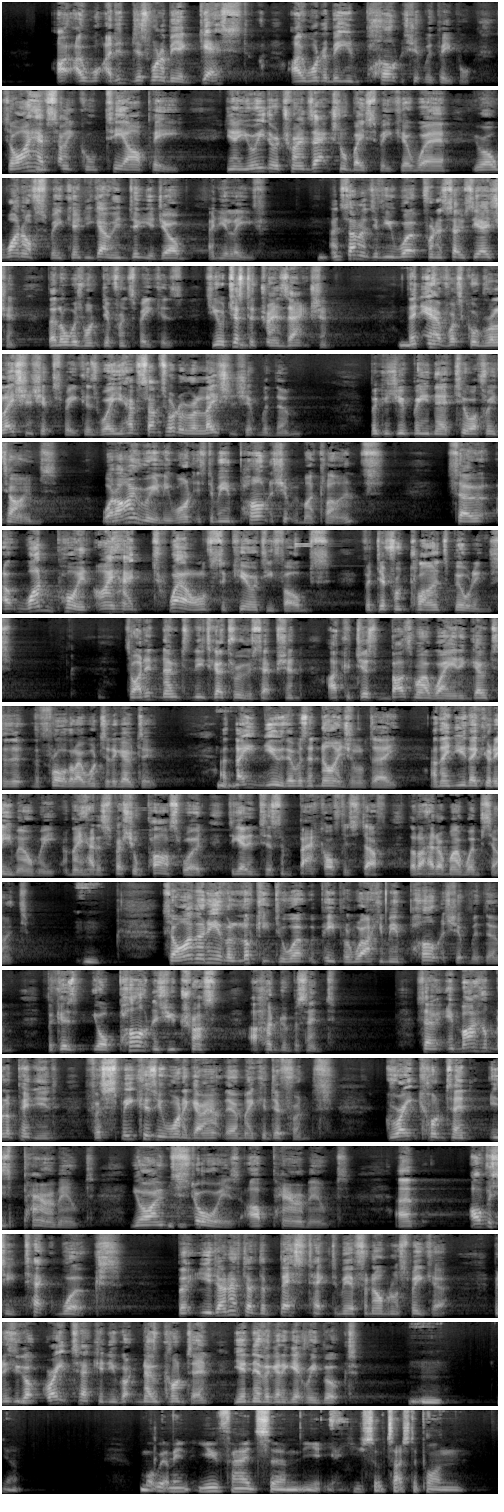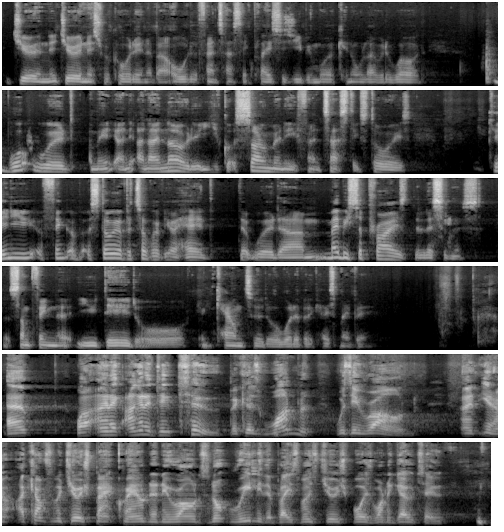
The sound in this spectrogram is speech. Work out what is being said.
I, I, I, didn't just want to be a guest; I want to be in partnership with people. So I have mm. something called TRP. You know, you're either a transactional based speaker where you're a one off speaker and you go in, do your job, and you leave. Mm-hmm. And sometimes if you work for an association, they'll always want different speakers. So you're just a transaction. Mm-hmm. Then you have what's called relationship speakers, where you have some sort of relationship with them because you've been there two or three times. What I really want is to be in partnership with my clients. So at one point, I had 12 security fobs for different clients' buildings. So I didn't know need to go through reception. I could just buzz my way in and go to the, the floor that I wanted to go to. And they knew there was a Nigel day and they knew they could email me and they had a special password to get into some back office stuff that I had on my website. Hmm. So I'm only ever looking to work with people where I can be in partnership with them because your partners you trust 100%. So in my humble opinion, for speakers who want to go out there and make a difference, great content is paramount. Your own stories are paramount. Um, obviously, tech works, but you don't have to have the best tech to be a phenomenal speaker. But if you've got great tech and you've got no content, you're never going to get rebooked. Mm. Yeah. What, I mean, you've had some. You, you sort of touched upon during during this recording about all the fantastic places you've been working all over the world. What would I mean? And, and I know that you've got so many fantastic stories. Can you think of a story off the top of your head that would um, maybe surprise the listeners? That's something that you did or encountered or whatever the case may be. Um, well, I'm going to do two because one was Iran. And, you know, I come from a Jewish background and Iran's not really the place most Jewish boys want to go to.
